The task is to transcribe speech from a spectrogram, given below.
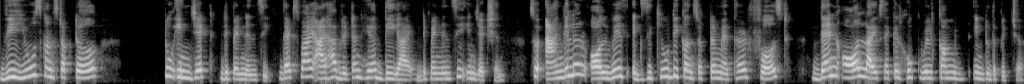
We use constructor to inject dependency. That's why I have written here DI, dependency injection. So Angular always execute the constructor method first, then all lifecycle hook will come into the picture.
